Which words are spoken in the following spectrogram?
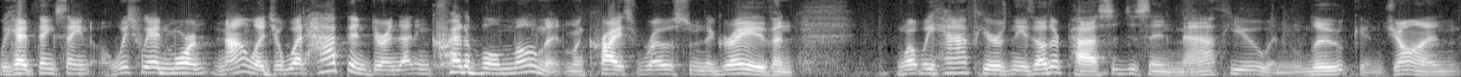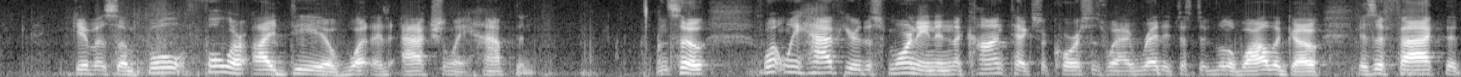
we had things saying, I wish we had more knowledge of what happened during that incredible moment when Christ rose from the grave. And what we have here in these other passages in Matthew and Luke and John give us a full, fuller idea of what had actually happened. And so, what we have here this morning, in the context, of course, is what I read it just a little while ago, is the fact that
